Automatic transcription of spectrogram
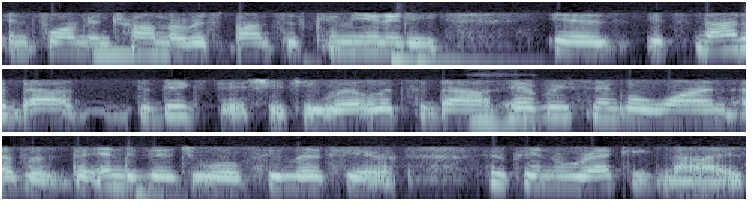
informed and trauma responsive community is it's not about the big fish, if you will. It's about mm-hmm. every single one of the individuals who live here who can recognize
